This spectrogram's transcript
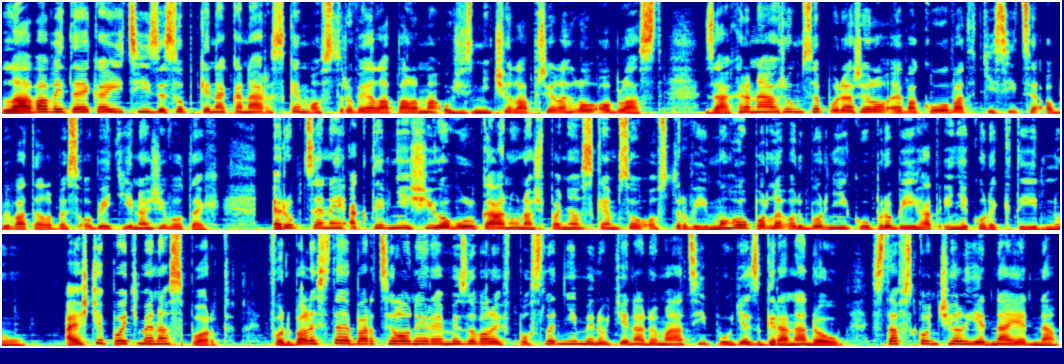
Láva vytékající ze sopky na kanárském ostrově La Palma už zničila přilehlou oblast. Záchranářům se podařilo evakuovat tisíce obyvatel bez obětí na životech. Erupce nejaktivnějšího vulkánu na španělském souostroví mohou podle odborníků probíhat i několik týdnů. A ještě pojďme na sport. Fotbalisté Barcelony remizovali v poslední minutě na domácí půdě s Granadou. Stav skončil 1-1.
